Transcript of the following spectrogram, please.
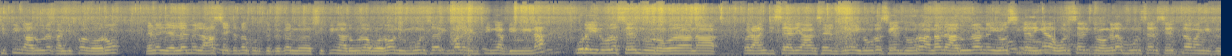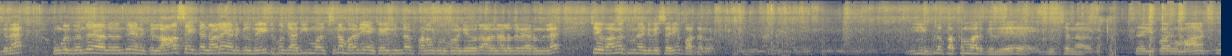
ஷிப்பிங் அறுபது ரூபா கண்டிப்பாக வரும். ஏன்னா இது எல்லாமே லாஸ்ட் ஐட்டம் தான் கொடுத்துட்ருக்கேன் ஷிப்பிங் அறுபது ரூபா வரும். நீ மூணு சாரிக்கு மேலே எடுத்தீங்க அப்படின்னீங்கன்னா கூட இருபது ரூபா சேர்ந்து வரும். ஒரு நான் ஒரு அஞ்சு சாரி ஆறு சாரி எடுத்தீங்கன்னா இருபது ரூபா சேர்ந்து வரும். அதனால் அறுபது ரூபா நீ யோசிக்காதீங்க. நான் ஒரு சாரிக்கு வாங்கல மூணு சாரி சேர்த்து தான் வாங்கிட்டு இருக்கிறேன். உங்களுக்கு வந்து அது வந்து எனக்கு லாஸ் ஐட்டனால எனக்கு வெயிட் கொஞ்சம் அதிகமாச்சுன்னா மறுபடியும் என் கையிலேருந்து பணம் கொடுக்க வேண்டி வரும். அதனால தான் வேறு ஒன்றும் இல்லை. சரி வாங்க டூ நைன்டி ஃபைவ் சரியாக பார்த்துடலாம். இது இவ்வளோ பக்கமாக இருக்குது பிடிச்சனா சரி பாருங்கம்மா டூ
